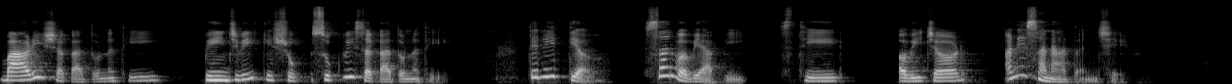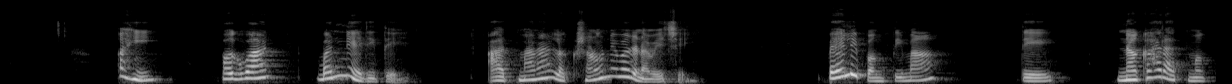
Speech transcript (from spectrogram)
બાળી શકાતો નથી, ભીંજવી કે સૂકવી શકાતો નથી. તે નિત્ય, સર્વવ્યાપી, સ્થિર, અવિચળ અને સનાતન છે. અહીં ભગવાન બંને રીતે આત્માના લક્ષણોને વર્ણવે છે. પહેલી પંક્તિમાં તે નકારાત્મક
